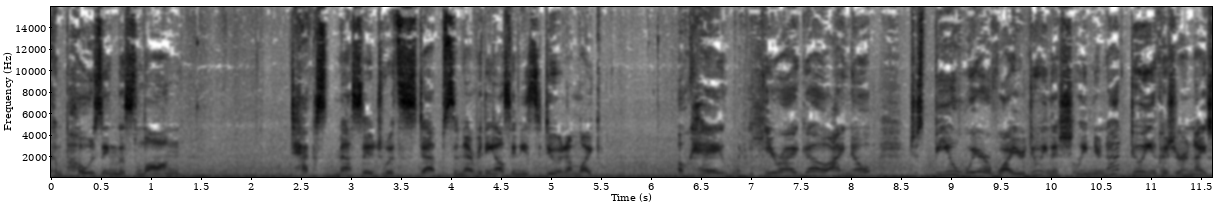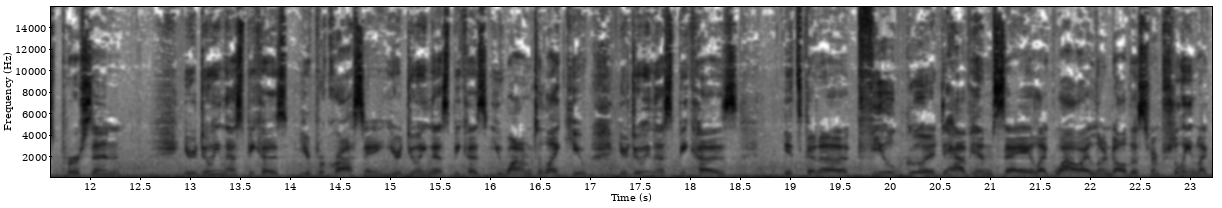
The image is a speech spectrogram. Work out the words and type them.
composing this long text message with steps and everything else he needs to do, and I'm like, okay, here I go. I know, be aware of why you're doing this, Chalene. You're not doing it because you're a nice person. You're doing this because you're procrastinating. You're doing this because you want him to like you. You're doing this because it's going to feel good to have him say, like, wow, I learned all this from Chalene. Like,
